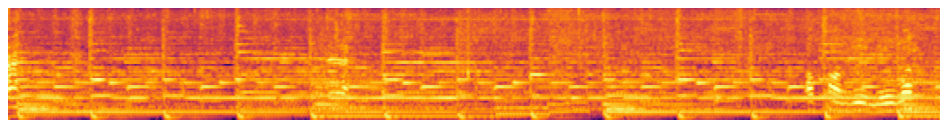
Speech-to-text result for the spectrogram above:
Các con 吗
